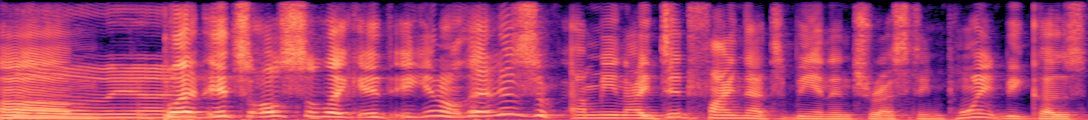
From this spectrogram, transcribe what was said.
Um, Oh, but it's also like it, you know that is. I mean, I did find that to be an interesting point because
